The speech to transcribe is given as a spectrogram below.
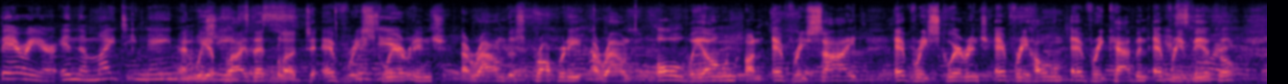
barrier in the mighty name and we Jesus. apply that blood to every we square do. inch around this property around all we own on every side every square inch, every home, every cabin, every yes, vehicle, Lord.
